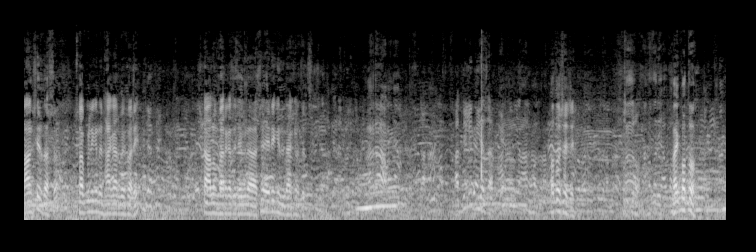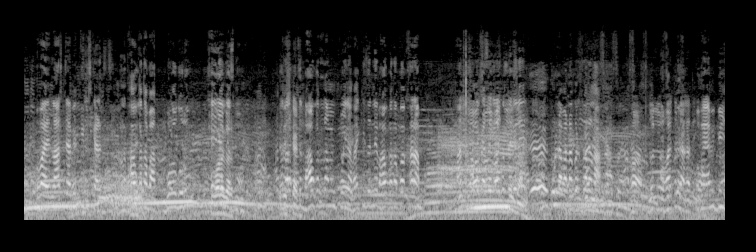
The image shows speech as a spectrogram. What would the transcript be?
মাংসের দর্শক সবগুলি কিন্তু ঢাকার ব্যাপারে। শাহ আলম ভাইয়ের কাছে রেগুলার আছে এটি কিন্তু দেখা যাচ্ছে কত শেষে? ভাই কত? ভাই লাস্টে আমি তিরিশ কাটা দিচ্ছি মানে ভাও কথা বাদ বড় গরু বড় গরু। 30 কাটা। ভাও কথা দাম আমি কই না ভাই? কি জন্য ভাও কথা খারাপ? ভাই আমি দিয়ে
